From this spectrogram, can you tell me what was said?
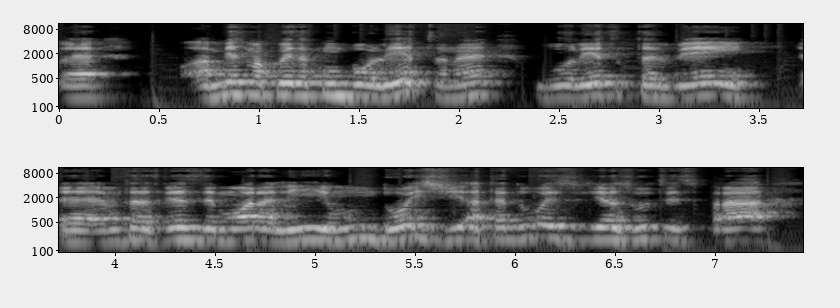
É, a mesma coisa com o boleto, né? O boleto também é, muitas vezes demora ali um, dois dias, até dois dias úteis para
